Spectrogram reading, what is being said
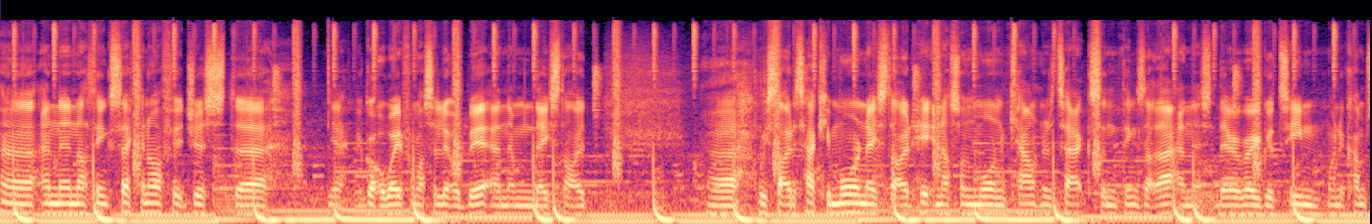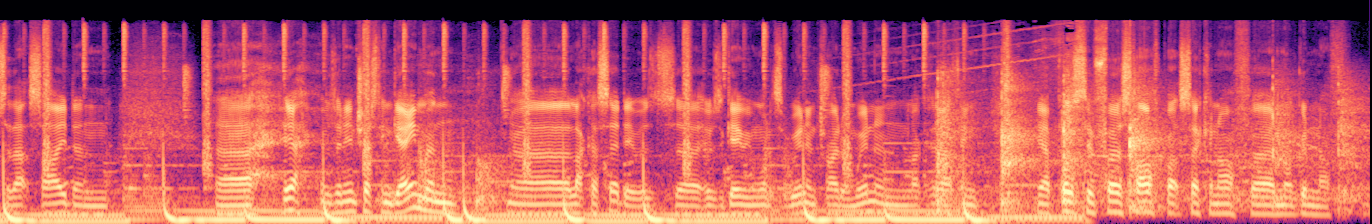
Uh, and then I think second half it just uh, yeah it got away from us a little bit, and then they started. Uh, we started attacking more and they started hitting us on more on counter attacks and things like that and they're a very good team when it comes to that side and uh, yeah it was an interesting game and uh, like I said it was it was a game we wanted to win and tried to win and like I said I think yeah positive first half but second half not good enough.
